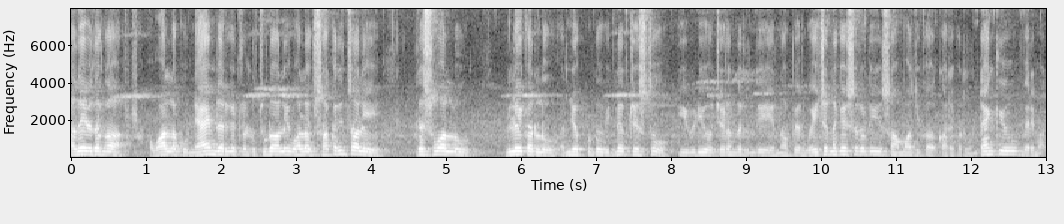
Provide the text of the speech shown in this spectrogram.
అదేవిధంగా వాళ్ళకు న్యాయం జరిగేటట్లు చూడాలి వాళ్ళకు సహకరించాలి ప్రెస్ వాళ్ళు విలేకరులు అని చెప్పుకుంటూ విజ్ఞప్తి చేస్తూ ఈ వీడియో చేయడం జరిగింది. నా పేరు వై చెన్నకేశ్వరరెడ్డి సామాజిక కార్యకర్త థ్యాంక్ యూ వెరీ మచ్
